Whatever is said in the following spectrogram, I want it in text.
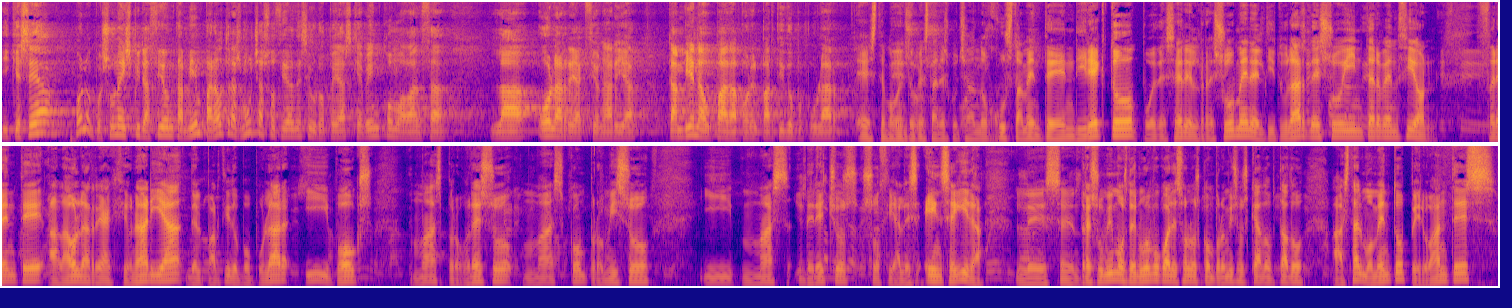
y que sea, bueno, pues una inspiración también para otras muchas sociedades europeas que ven cómo avanza la ola reaccionaria también aupada por el Partido Popular. Este momento que están escuchando justamente en directo puede ser el resumen, el titular de su intervención frente a la ola reaccionaria del Partido Popular y Vox, más progreso, más compromiso y más derechos sociales. Enseguida les eh, resumimos de nuevo cuáles son los compromisos que ha adoptado hasta el momento, pero antes...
